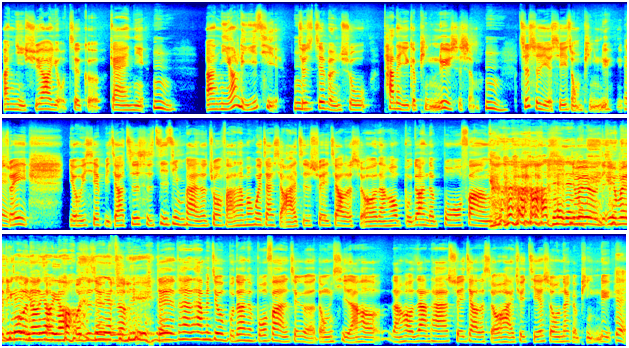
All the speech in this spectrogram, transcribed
啊，你需要有这个概念。嗯，啊，你要理解，就是这本书它的一个频率是什么。嗯，知识也是一种频率，所以。有一些比较知识激进派的做法，他们会在小孩子睡觉的时候，然后不断的播放。对对对，有没有有没有听过那种？有有有，我之前听到。对，他他们就不断的播放这个东西，然后然后让他睡觉的时候还去接收那个频率。对，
